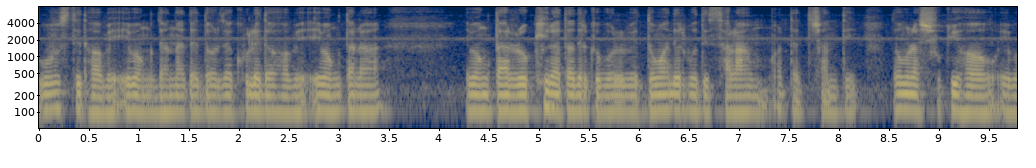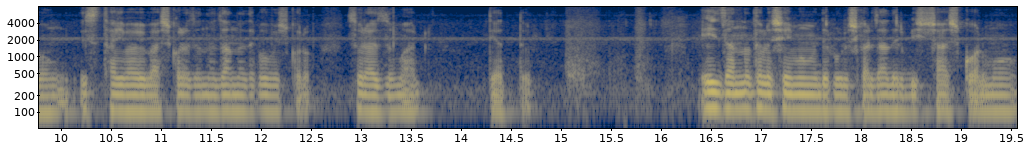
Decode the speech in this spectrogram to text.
উপস্থিত হবে এবং জান্নাতের দরজা খুলে দেওয়া হবে এবং তারা এবং তার রক্ষীরা তাদেরকে বলবে, তোমাদের প্রতি সালাম, অর্থাৎ শান্তি। তোমরা সুখী হও এবং স্থায়ীভাবে বাস করার জন্য জান্নাতে প্রবেশ করো। সুরাজ জুমার তিয়াত্তর। এই জান্নাত হলো সেই মোমেনদের পুরস্কার যাদের বিশ্বাস, কর্ম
